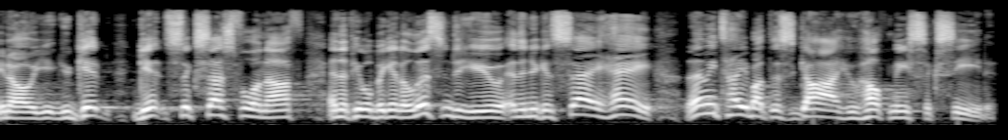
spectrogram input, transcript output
You know, you, you, get, get successful enough, and then people begin to listen to you, and then you can say, hey, let me tell you about this guy who helped me succeed.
